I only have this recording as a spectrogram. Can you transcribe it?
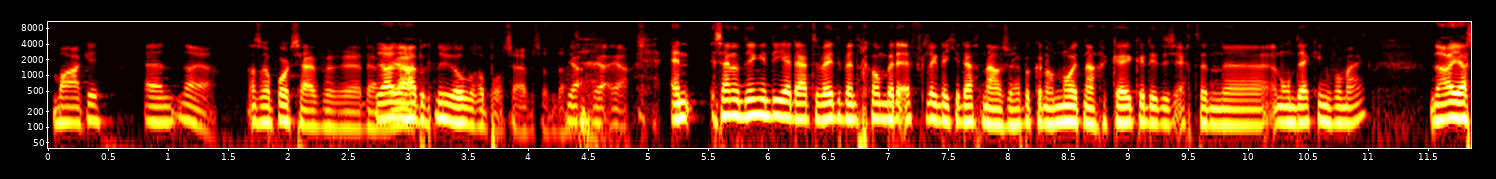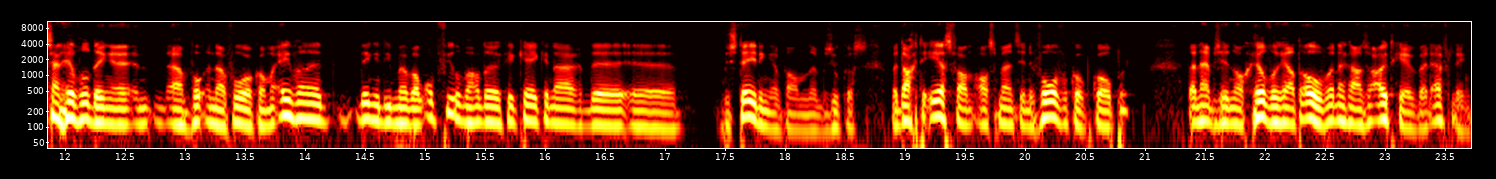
maken? En nou ja. Als rapportcijfer uh, daar. Ja, dan heb ik het nu over rapportcijfers. Ja, ja, ja. En zijn er dingen die jij daar te weten bent gekomen bij de Efteling dat je dacht, nou, zo heb ik er nog nooit naar gekeken. Dit is echt een, een ontdekking voor mij? Nou ja, er zijn heel veel dingen naar voren komen. Een van de dingen die me wel opviel, we hadden gekeken naar de bestedingen van bezoekers. We dachten eerst van, als mensen in de voorverkoop kopen, dan hebben ze nog heel veel geld over en dan gaan ze uitgeven bij de Efteling.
